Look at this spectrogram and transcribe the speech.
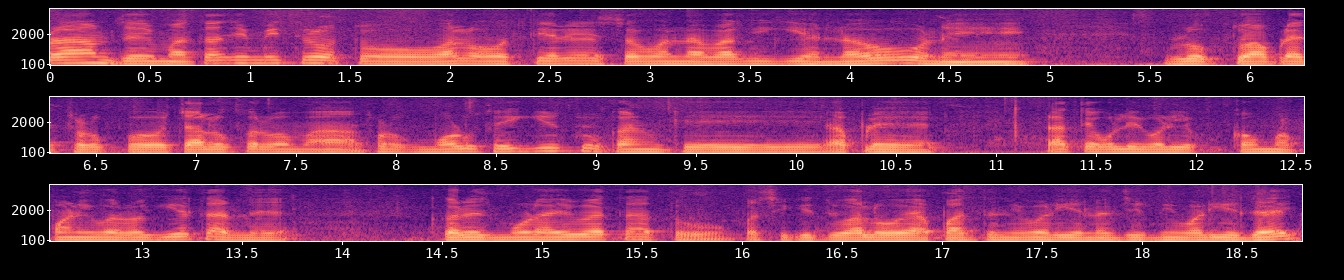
રામ, જય માતાજી મિત્રો. તો હાલો, અત્યારે સવારના વાગી ગયા નવ અને બ્લોગ તો આપણે થોડુંક ચાલુ કરવામાં થોડુંક મોડું થઈ ગયું હતું, કારણ કે આપણે રાતે ઓલી વળી ઘઉંમાં પાણી વાળવા ગયા હતા એટલે ઘરે જ મોડા આવ્યા હતા. તો પછી કીધું, હાલો, હવે આ પાથરની વાડીએ, નજીકની વાડીએ જાય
